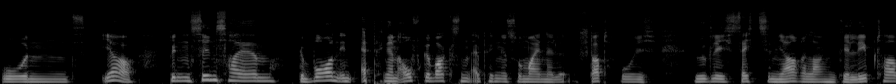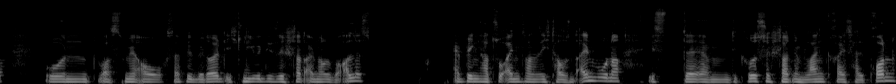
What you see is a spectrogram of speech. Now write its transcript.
Und ja, bin in Sinsheim geboren, in Eppingen aufgewachsen. Eppingen ist so meine Stadt, wo ich wirklich 16 Jahre lang gelebt habe und was mir auch sehr viel bedeutet. Ich liebe diese Stadt einfach über alles. Eppingen hat so 21.000 Einwohner, ist ähm, die größte Stadt im Landkreis Heilbronn.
